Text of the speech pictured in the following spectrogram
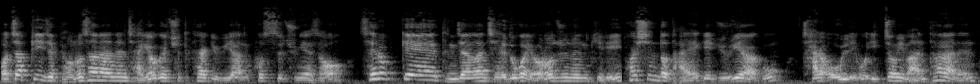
어차피 이제 변호사라는 자격을 취득하기 위한 코스 중에서 새롭게 등장한 제도가 열어주는 길이 훨씬 더 나에게 유리하고 잘 어울리고 이점이 많다라는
